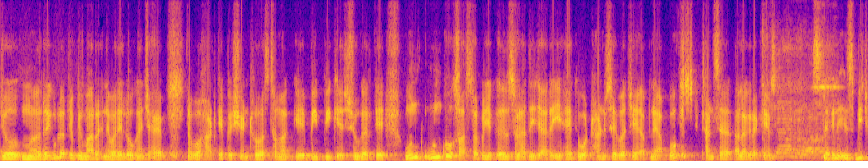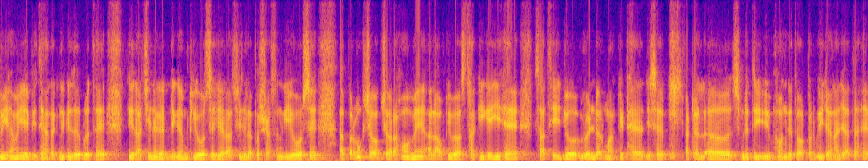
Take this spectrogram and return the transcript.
जो रेगुलर जो बीमार रहने वाले लोग हैं चाहे वो हार्ट के पेशेंट हो अस्थमक के बीपी के शुगर के, उन, उनको खास तौर पर सलाह दी जा रही है कि वो ठंड से बचे, अपने आप को ठंड से अलग रखें। लेकिन इस बीच में हमें यह भी ध्यान रखने की ज़रूरत है कि रांची नगर निगम की ओर से या रांची जिला प्रशासन की ओर से प्रमुख चौक चौराहों में अलाव की व्यवस्था की गई है। साथ ही जो वेंडर मार्केट है, जिसे अटल स्मृति भवन के तौर पर भी जाना जाता है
